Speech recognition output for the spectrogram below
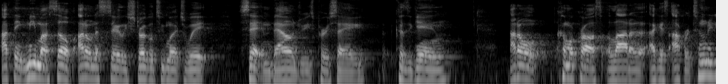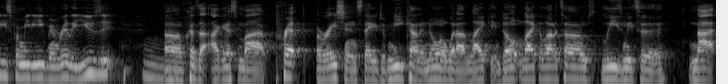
I think me myself, I don't necessarily struggle too much with setting boundaries per se. Because again, I don't come across a lot of, I guess, opportunities for me to even really use it. Because um, I, I guess my preparation stage of me kind of knowing what I like and don't like a lot of times leads me to not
